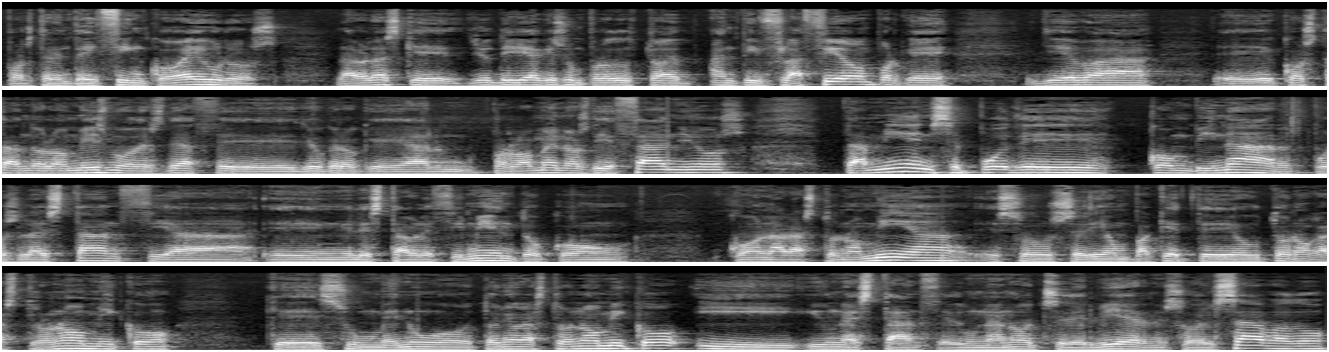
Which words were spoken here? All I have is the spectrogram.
por 35 euros. La verdad es que yo diría que es un producto antiinflación porque lleva costando lo mismo desde hace, yo creo que por lo menos 10 años. También se puede combinar pues, la estancia en el establecimiento con, con la gastronomía, eso sería un paquete autónomo gastronómico que es un menú otoño gastronómico y, una estancia de una noche del viernes o del sábado,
